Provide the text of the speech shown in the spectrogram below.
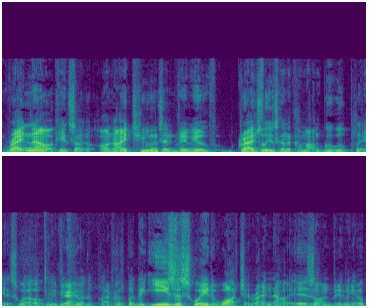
right now, okay, it's on, on iTunes and Vimeo. Gradually, it's going to come out on Google Play as well, maybe a Okay. few other platforms. But the easiest way to watch it right now is on Vimeo.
